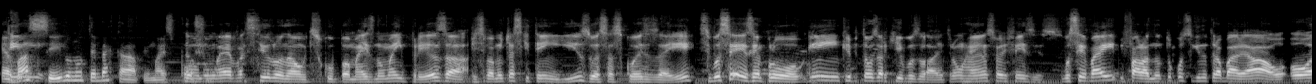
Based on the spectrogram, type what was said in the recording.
É Tem- vacilo não ter backup, mas, poxa, Não, não é vacilo, não, desculpa, mas numa empresa, principalmente as que tem ISO, essas coisas aí, se você, exemplo, alguém encriptou os arquivos lá, entrou um ransomware e fez isso, você vai e fala, não tô conseguindo trabalhar, ou, ou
